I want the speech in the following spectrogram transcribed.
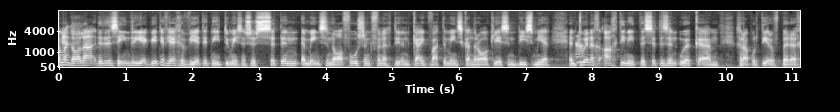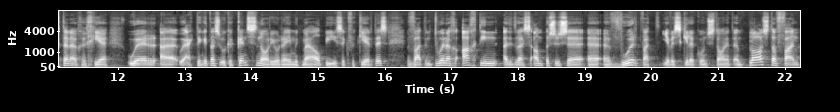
Amandala, ja. dit is Hendrie. Ek weet nie of jy geweet het nie toe mense so sit en 'n mense navorsing vinnig doen en kyk wat 'n mens kan raak lees en dis meer. In ja. 2018 het The Citizen ook ehm um, gerapporteer of berigte nou gegee oor uh ek dink dit was ook 'n kunstenaar, jy moet my help hier as ek verkeerd is, wat in 2018 uh, dit was amper soos 'n 'n woord wat ewe skielik ontstaan het in plaas daarvan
